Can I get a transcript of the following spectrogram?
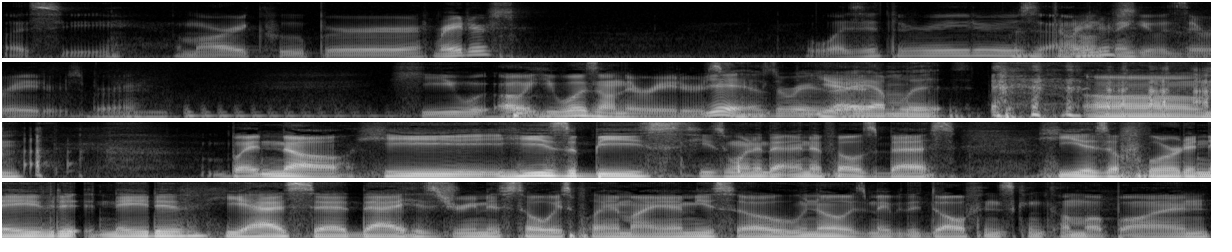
Let's see. Amari Cooper. Raiders. Was it the Raiders? It the I don't think it was the Raiders, bro. He w- oh he was on the Raiders. Yeah, it was the Raiders. Yeah. Hey, I'm lit. um, but no, he he's a beast. He's one of the NFL's best. He is a Florida native. Native. He has said that his dream is to always play in Miami. So who knows? Maybe the Dolphins can come up on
